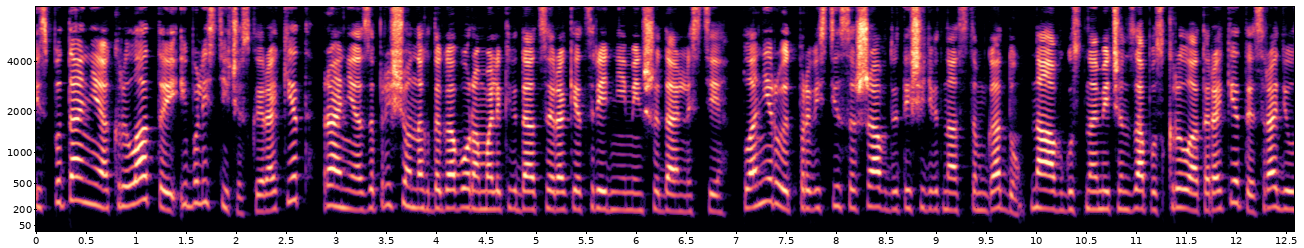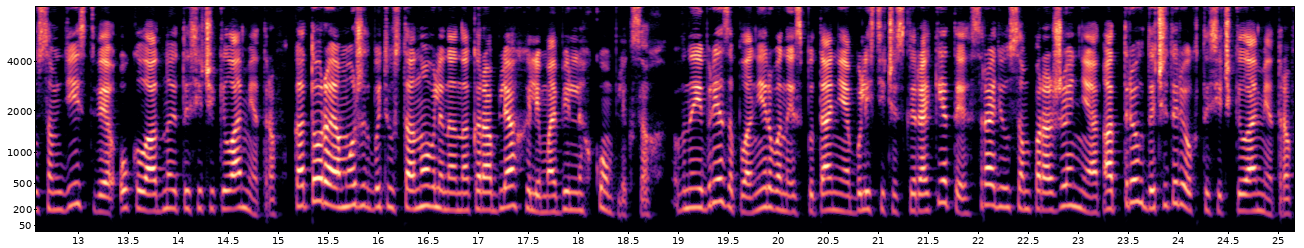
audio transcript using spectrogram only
Испытания крылатой и баллистической ракет, ранее запрещенных договором о ликвидации ракет средней и меньшей дальности, планируют провести США в 2019 году. На август намечен запуск крылатой ракеты с радиусом действия около 1000 километров, которая может быть установлена на кораблях или мобильных комплексах. В ноябре запланированы испытания баллистической ракеты с радиусом поражения от 3 до 4000 километров.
